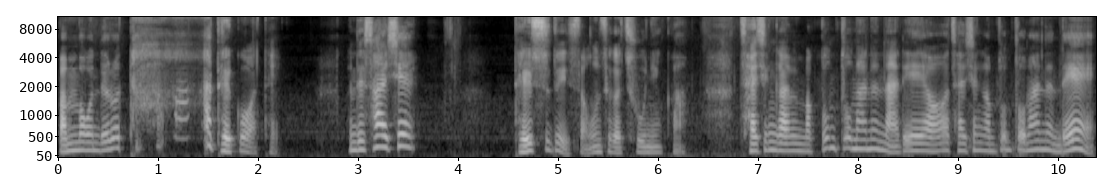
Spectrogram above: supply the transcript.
맘먹은 대로 다 될 것 같아. 근데 사실 될 수도 있어 운세가 좋으니까 자신감이 막 뿜뿜하는 날이에요 자신감 뿜뿜하는데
